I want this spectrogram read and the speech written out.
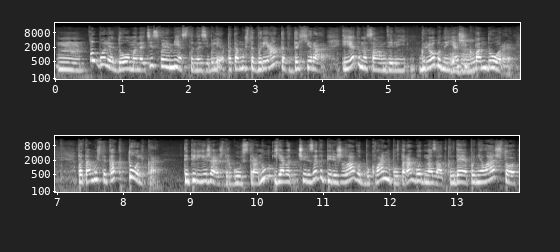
ну, более дома, найти свое место на земле, потому что вариантов до хера. И это на самом деле гребаный ящик uh-huh. Пандоры. Потому что как только ты переезжаешь в другую страну, я вот через это пережила вот буквально полтора года назад, когда я поняла, что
